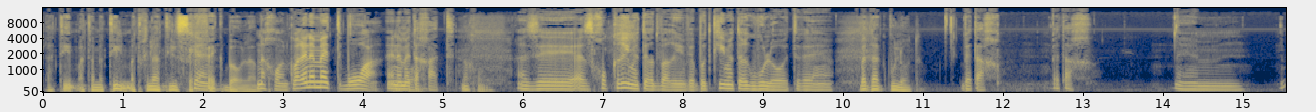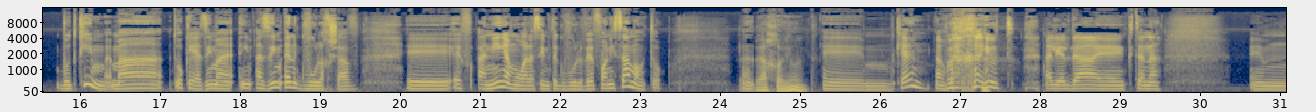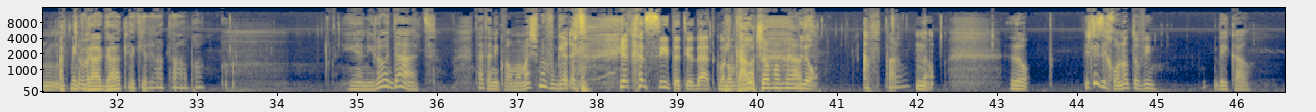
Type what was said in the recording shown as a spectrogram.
להטיל, אתה מטיל, מתחיל להטיל ספק בעולם. נכון, כבר אין אמת ברורה, אין נכון. אמת אחת. נכון. אז, אה, אז חוקרים יותר דברים ובודקים יותר גבולות, בדק גבולות. ובטח, בטח. בודקים מה, אוקיי, אז אם, אז אם אין גבול עכשיו, אה, איפה, אני אמורה לשים את הגבול, ואיפה אני שמה אותו? הרבה אחריות. אמ, כן, הרבה אחריות על ילדה אה, קטנה. אמ, את מתגעגעת לקריית ארבע? אני, אני לא יודעת. את יודעת, אני כבר ממש מבוגרת, יחסית, את יודעת, כבר עברו... ביקרת שם מאז? לא, אף פעם? לא. לא. יש לי זיכרונות טובים, בעיקר.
